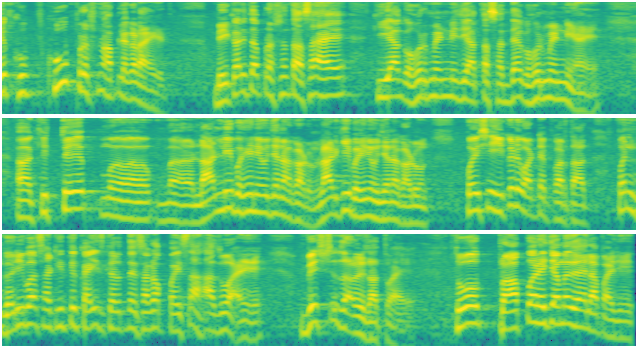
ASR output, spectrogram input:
हे खूप खूप प्रश्न आपल्याकडे आहेत. बेकारीचा प्रश्न तर असा आहे की या गव्हर्नमेंटने जे आता सध्या गव्हर्नमेंटने आहे की ते लाडली बहीण योजना काढून लाडकी बहीण योजना काढून पैसे इकडे वाटप करतात पण गरिबासाठी ते काहीच करत नाही. सगळा पैसा हा जो आहे वेस्ट जावे जातो आहे. तो प्रॉपर ह्याच्यामध्ये जायला पाहिजे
